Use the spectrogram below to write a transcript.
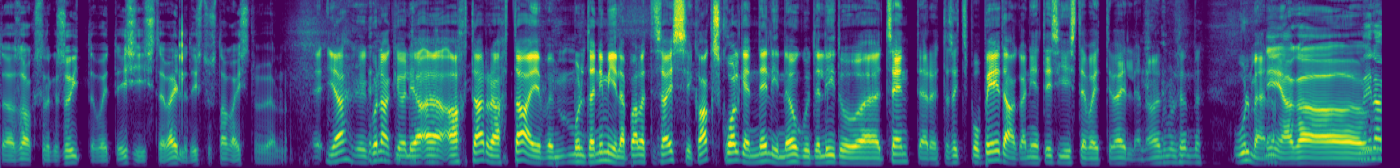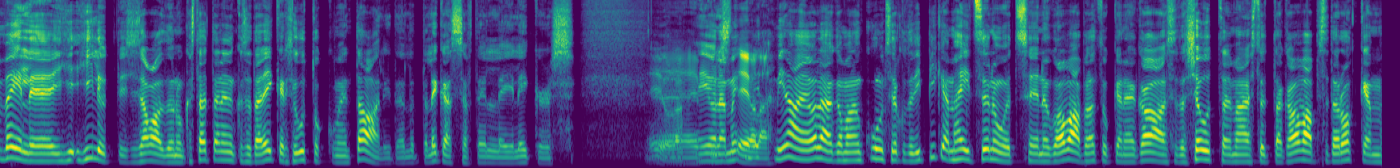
ta saaks sellega sõita, võeti esiiste välja, ta istus tagaistme peal. jah, kunagi oli äh, Ahtar Ahtajev, mul ta nimi läheb alati sassi, kaks kolmkümmend neli Nõukogude Liidu äh, tsenter, ta sõitis Pobedaga, nii et esiiste võeti välja, no mul see on ulme nii, no.. aga meil on veel hi- hiljuti siis avaldunud, kas te olete näinud ka seda Lakersi uut dokumentaali, The Legacy of the LA Lakers? ei ole. ei ole, ei ole. mina ei ole, aga ma olen kuulnud selle kohta pigem häid sõnu, et see nagu avab natukene ka seda Showtime ajastut, aga avab seda rohkem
